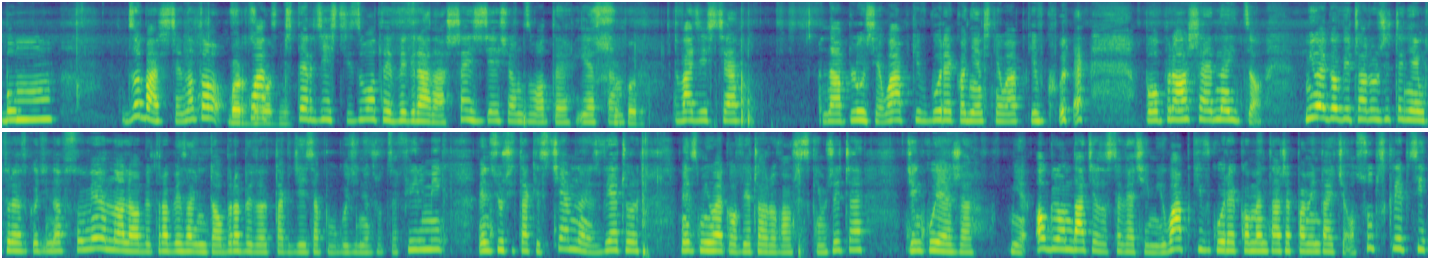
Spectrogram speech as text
bum. Zobaczcie, no to Bardzo wkład ładnie. 40 zł, wygrana 60 zł, jestem Super. 20 na plusie. Łapki w górę, koniecznie łapki w górę. Poproszę. No i co? Miłego wieczoru życzę. Nie wiem, która jest godzina w sumie, no ale obiad robię, zanim to obrobię, to tak gdzieś za pół godziny wrzucę filmik, więc już i tak jest ciemno, jest wieczór, więc miłego wieczoru Wam wszystkim życzę. Dziękuję, że mnie oglądacie, zostawiacie mi łapki w górę, komentarze. Pamiętajcie o subskrypcji,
